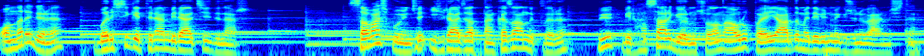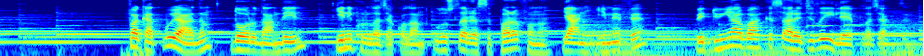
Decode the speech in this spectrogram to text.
Onlara göre barışı getiren bir elçiydiler. Savaş boyunca ihracattan kazandıkları büyük bir hasar görmüş olan Avrupa'ya yardım edebilme gücünü vermişti. Fakat bu yardım doğrudan değil, yeni kurulacak olan Uluslararası Para Fonu yani IMF ve Dünya Bankası aracılığı ile yapılacaktı.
